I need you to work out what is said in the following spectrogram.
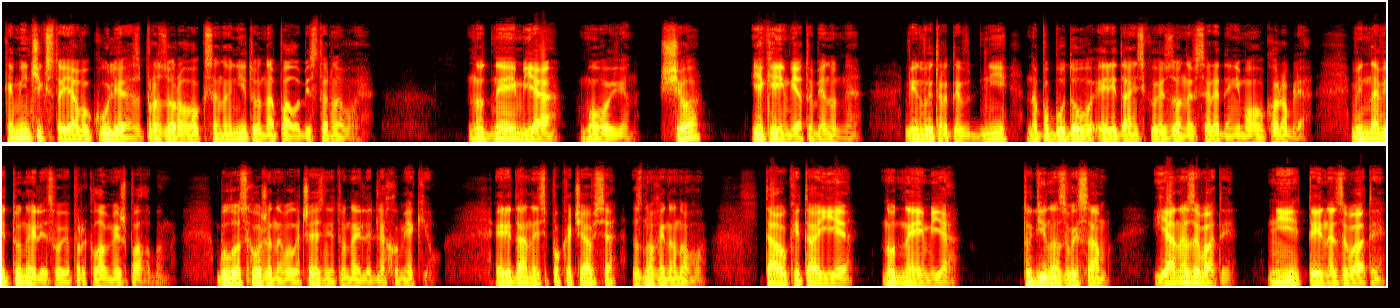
Камінчик стояв у кулі з прозорого ксеноніту на палубі стернової. Нудне ім'я, мовив він. Що? Яке ім'я тобі нудне? Він витратив дні на побудову еріданської зони всередині мого корабля. Він навіть тунелі свої проклав між палубами. Було схоже на величезні тунелі для хом'яків. Еріданець покачався з ноги на ногу. Та у Китай є, нудне ім'я. Тоді назви сам. Я називати? Ні, ти називати.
